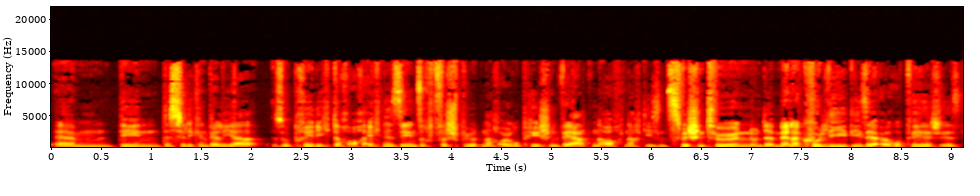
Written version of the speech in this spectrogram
ähm, den das Silicon Valley ja so predigt, doch auch echt eine Sehnsucht verspürt nach europäischen Werten, auch nach diesen Zwischentönen und der Melancholie, die sehr europäisch ist.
